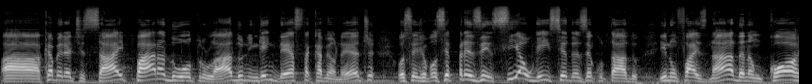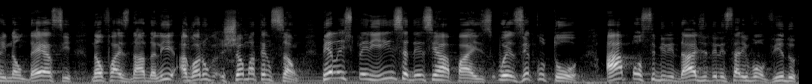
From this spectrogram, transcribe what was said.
A caminhonete sai, para do outro lado, ninguém desta caminhonete. Ou seja, você presencia alguém sendo executado e não faz nada, não corre, não desce, não faz nada ali. Agora chama atenção. Pela experiência desse rapaz, o executor, há possibilidade dele estar envolvido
